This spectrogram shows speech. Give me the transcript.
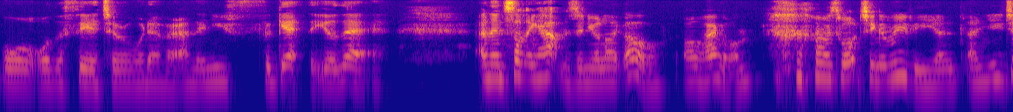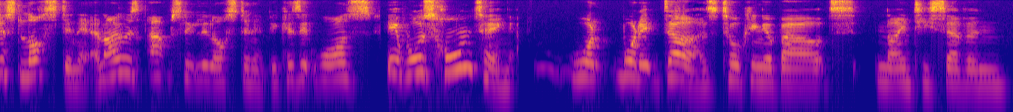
or, or the theatre or whatever, and then you forget that you're there, and then something happens and you're like, oh, oh, hang on, I was watching a movie, and, and you just lost in it, and I was absolutely lost in it because it was it was haunting. What what it does, talking about ninety seven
